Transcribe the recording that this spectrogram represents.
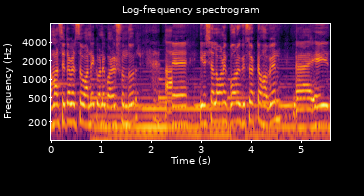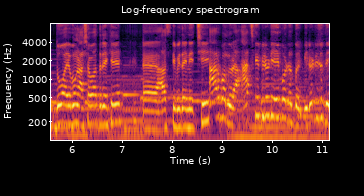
আমার সেটআপের চেয়ে অনেক অনেক অনেক সুন্দর। ইনশাল্লাহ অনেক বড় কিছু একটা হবেন। এই দোয়া এবং আশাবাদ রেখে আজকে বিদায় নিচ্ছি। আর বন্ধুরা আজকের ভিডিওটি এই পর্যন্ত ভিডিওটি যদি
